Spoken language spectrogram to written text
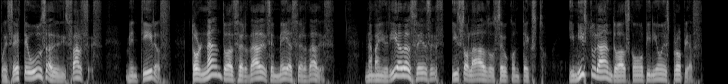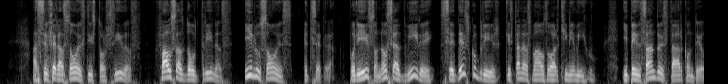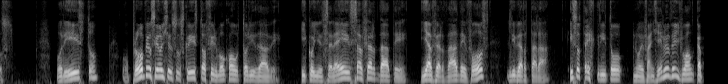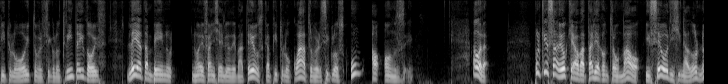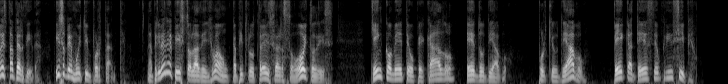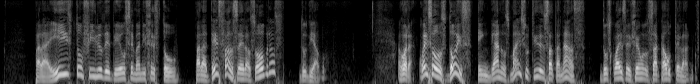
pois este usa de disfarces, mentiras, tornando as verdades em meias verdades, na maioria das vezes isoladas do seu contexto, e misturando-as com opiniões próprias, asseverações distorcidas, falsas doutrinas, ilusões, etc. Por isso, não se admire se descobrir que está nas mãos do arquinimigo e pensando estar com Deus. Por isto, o próprio Senhor Jesus Cristo afirmou com autoridade: E conhecereis a verdade, e a verdade vos libertará. Isso está escrito no Evangelho de João, capítulo 8, versículo 32. Leia também no, no Evangelho de Mateus, capítulo 4, versículos 1 a 11. Agora, por que sabemos que a batalha contra o mal e seu originador não está perdida? Isso que é muito importante. Na primeira epístola de João, capítulo 3, verso 8, diz: Quem comete o pecado é do diabo, porque o diabo peca desde o princípio. Para isto o Filho de Deus se manifestou, para desfazer as obras do diabo. Agora, quais são os dois enganos mais sutis de Satanás, dos quais devemos acautelar-nos?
